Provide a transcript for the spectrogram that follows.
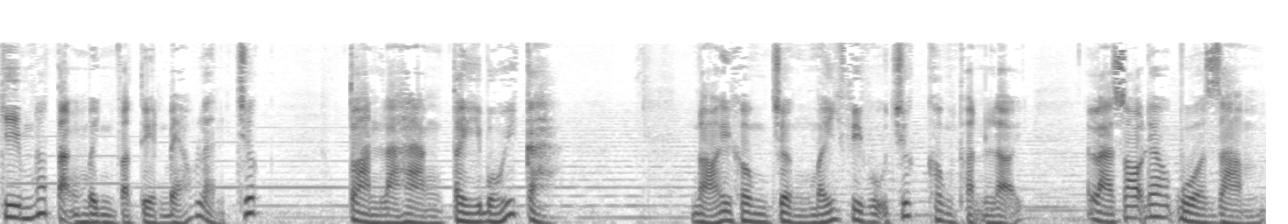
kim nó tặng mình và tiền béo lần trước, toàn là hàng Tây bối cả. Nói không chừng mấy phi vụ trước không thuận lợi là do đeo bùa giảm,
